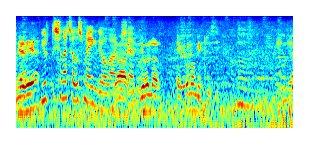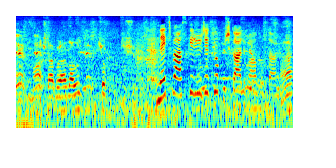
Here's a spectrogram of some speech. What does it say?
abi? Nereye? Yurt dışına çalışmaya gidiyorlarmış Ya hep. gidiyorlar ekonomik krizi. Hmm. Şimdi maaşlar burada çok düşük. Net bir asgari ücret yokmuş galiba burada. Ha?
